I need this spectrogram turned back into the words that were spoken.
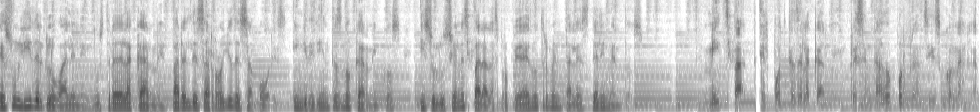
es un líder global en la industria de la carne para el desarrollo de sabores, ingredientes no cárnicos y soluciones para las propiedades nutrimentales de alimentos. Meatspad, el podcast de la carne, presentado por Francisco Nájar.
